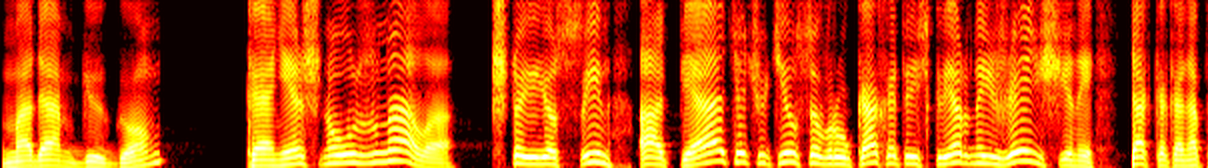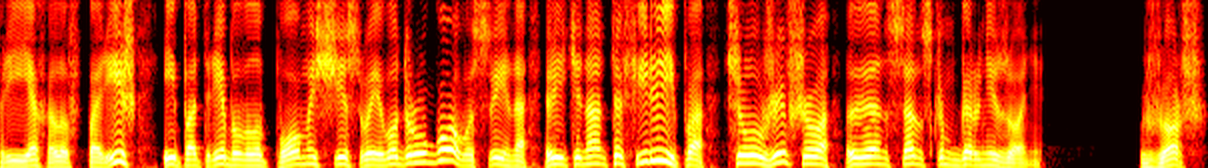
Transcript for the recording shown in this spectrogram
Мадам Гюгон, конечно, узнала, что ее сын опять очутился в руках этой скверной женщины, так как она приехала в Париж и потребовала помощи своего другого сына, лейтенанта Филиппа, служившего в Венсенском гарнизоне. Жорж,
